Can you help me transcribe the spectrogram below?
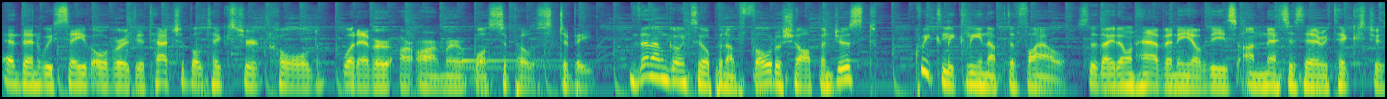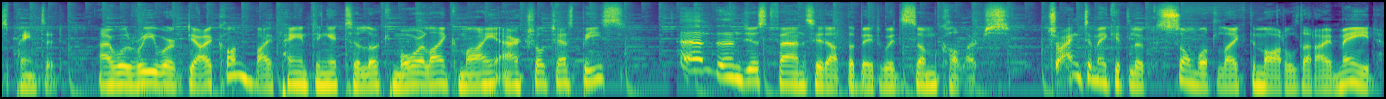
and then we save over the attachable texture called whatever our armor was supposed to be. Then I'm going to open up Photoshop and just quickly clean up the file so that I don't have any of these unnecessary textures painted. I will rework the icon by painting it to look more like my actual chest piece, and then just fancy it up a bit with some colors, trying to make it look somewhat like the model that I made.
